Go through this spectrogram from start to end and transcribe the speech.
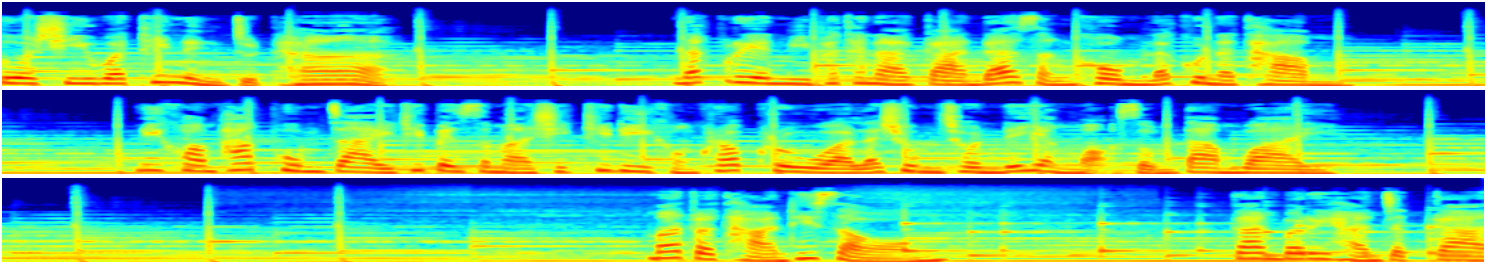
ตัวชี้วัดที่ 1.5นักเรียนมีพัฒนาการด้านสังคมและคุณธรรม มีความภาคภูมิใจที่เป็นสมาชิกที่ดีของครอบครัว และชุมชนได้อย่างเหมาะสมตามวัย มาตรฐานที่ 2 การบริหารจัดการ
